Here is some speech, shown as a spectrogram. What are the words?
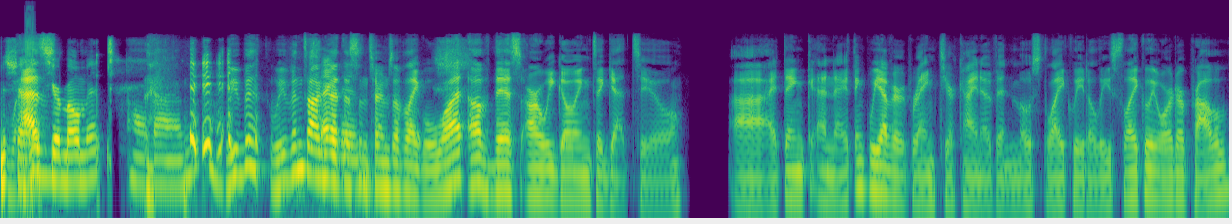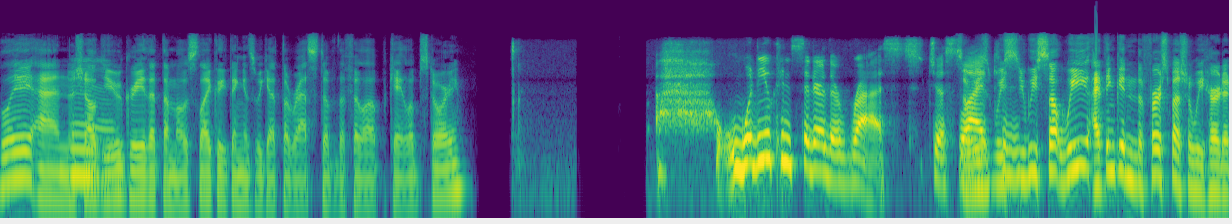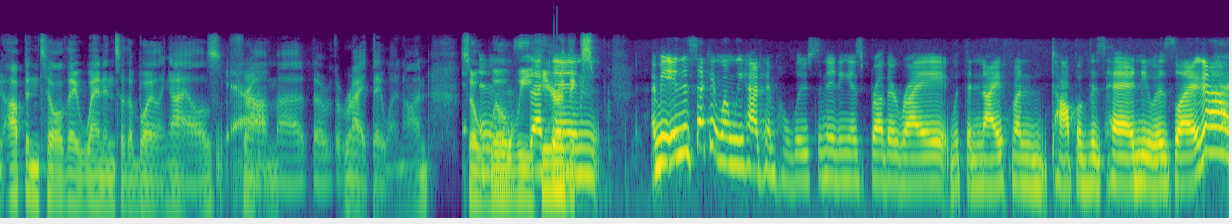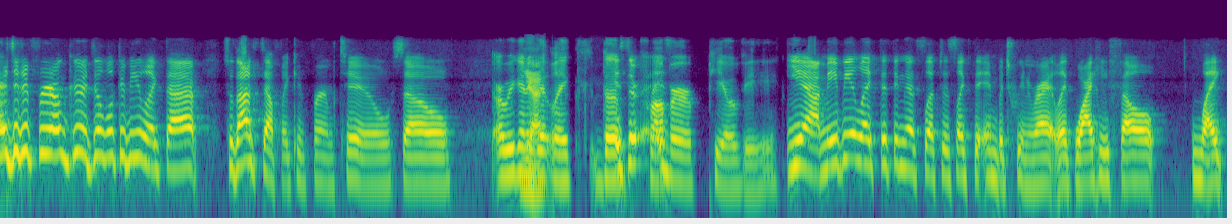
Michelle, as- your moment. We've been we've been talking about this in terms of like what of this are we going to get to? Uh, I think, and I think we have it ranked here kind of in most likely to least likely order, probably. And Michelle, do Mm. you agree that the most likely thing is we get the rest of the Philip Caleb story? what do you consider the rest? Just So like we, we can- we saw we I think in the first special we heard it up until they went into the Boiling Isles Yeah. from uh, the the ride they went on. So and will the we hear the? Ex- second- I mean, in the second one, we had him hallucinating his brother, right, with the knife on top of his head, and he was like, "Ah, I did it for your own good. Don't look at me like that." So that's definitely confirmed too. So Are we going to Yeah. get like the Is there- is- proper POV? yeah, maybe like the thing that's left is like the in between, right? Like why he felt like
